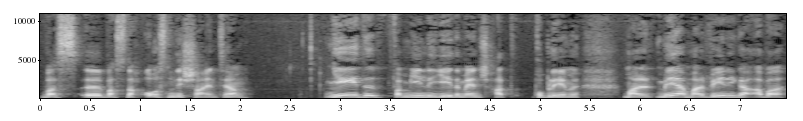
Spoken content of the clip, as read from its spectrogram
was äh, was nach außen nicht scheint. Ja, jede Familie, jeder Mensch hat Probleme. Mal mehr, mal weniger, aber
